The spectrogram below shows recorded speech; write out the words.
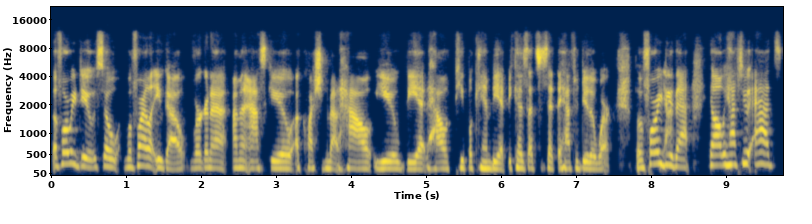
before we do so before I let you go we're gonna I'm gonna ask you a question about how you be it how people can be it because that's just it they have to do the work. But before we yeah. do that y'all we have to do ads.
